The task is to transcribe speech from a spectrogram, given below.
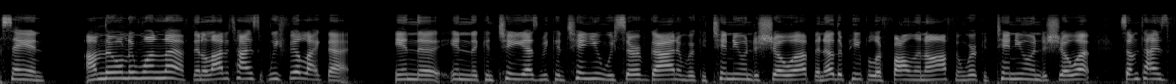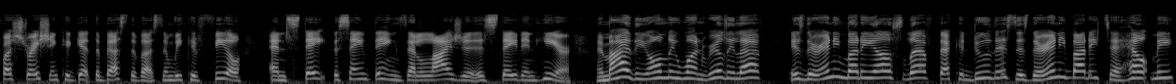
saying, I'm the only one left. And a lot of times we feel like that. in the in the continue as we continue we serve god and we're continuing to show up and other people are falling off and we're continuing to show up sometimes frustration could get the best of us and we could feel and state the same things that elijah is stating here am i the only one really left is there anybody else left that can do this? Is there anybody to help me?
